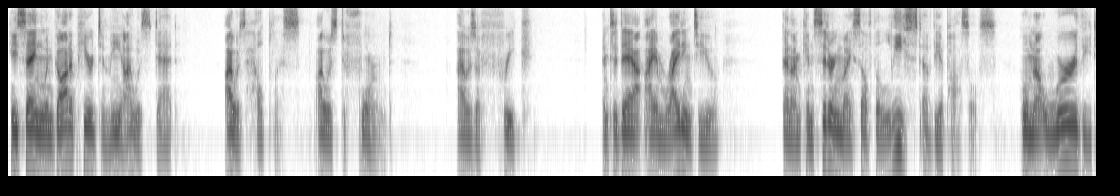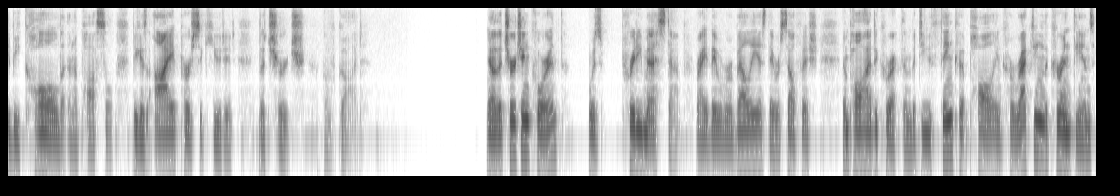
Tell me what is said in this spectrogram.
He's saying, When God appeared to me, I was dead. I was helpless. I was deformed. I was a freak. And today I am writing to you and I'm considering myself the least of the apostles, who am not worthy to be called an apostle, because I persecuted the church of God. Now, the church in Corinth was pretty messed up, right? They were rebellious, they were selfish, and Paul had to correct them. But do you think that Paul, in correcting the Corinthians,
